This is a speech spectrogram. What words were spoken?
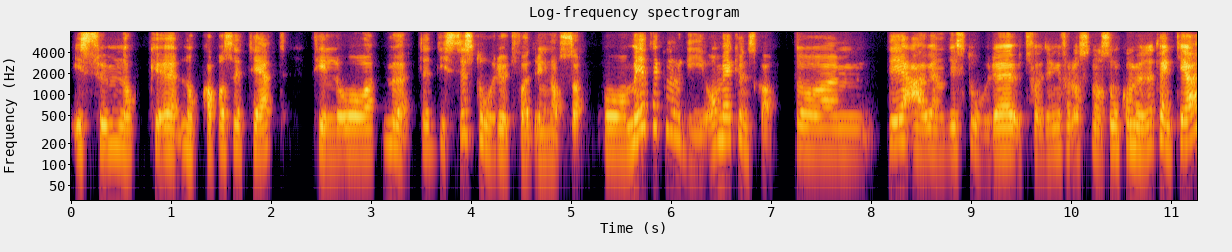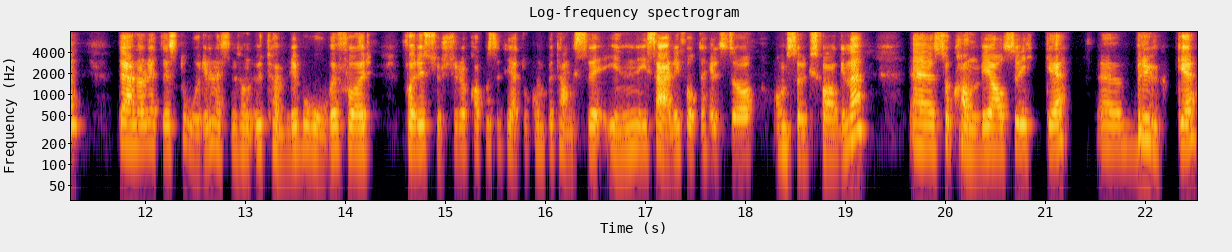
i sum nok, eh, nok kapasitet til å møte disse store utfordringene også. Og med teknologi og med kunnskap. Så um, Det er jo en av de store utfordringene for oss nå som kommune, tenker jeg. Det er når dette store, nesten sånn utømmelige behovet for, for, ressurser og kapasitet og kompetanse inn i særlig i forhold til helse- og omsorgsfagene, eh, så kan vi altså ikke eh, bruke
